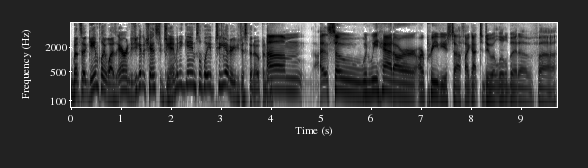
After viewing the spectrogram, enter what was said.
but uh, gameplay wise, Aaron, did you get a chance to jam any games with Wave Two yet, or you just been opening? Um. So when we had our our preview stuff, I got to do a little bit of uh,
